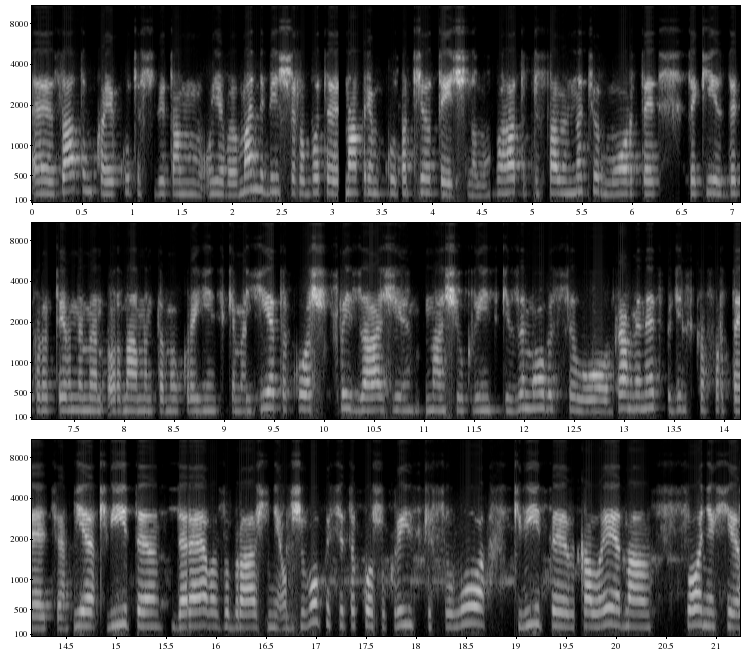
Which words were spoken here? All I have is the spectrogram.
е, задумка, яку ти собі там уявив. У мене більше роботи в напрямку патріотичному. Багато представлені натюрморти, такі з декоративними орнаментами українськими. Є також пейзажі наші українські, зимове село, Кам'янець-Подільська фортеця. Є квіти, дерева зображені. В живописі також українське село, квіти, калина, соняхи.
